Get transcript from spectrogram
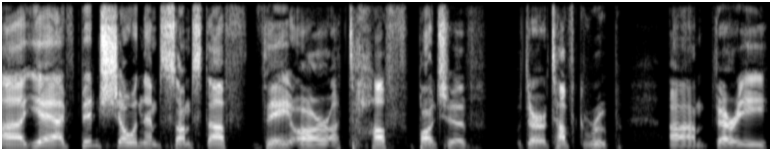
Uh, yeah, I've been showing them some stuff. They are a tough bunch of. They're a tough group. Um, very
